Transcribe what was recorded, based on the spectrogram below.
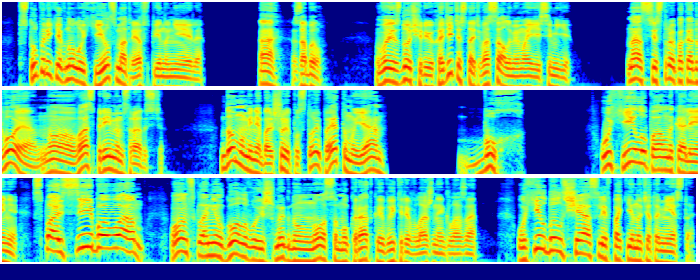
— в ступоре кивнул Ухил, смотря в спину Ниэля. «А, забыл. Вы с дочерью хотите стать вассалами моей семьи?» Нас с сестрой пока двое, но вас примем с радостью. Дом у меня большой и пустой, поэтому я... Бух! Ухил упал на колени. «Спасибо вам!» Он склонил голову и шмыгнул носом, украдкой вытерев влажные глаза. Ухил был счастлив покинуть это место.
